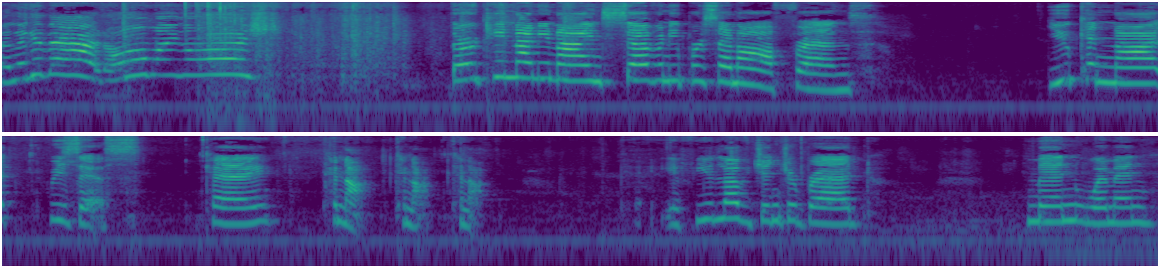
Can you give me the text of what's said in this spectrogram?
at that, oh my gosh. $13.99, 70% off, friends. You cannot resist, okay? Cannot, cannot, cannot. Okay. If you love gingerbread, men, women,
